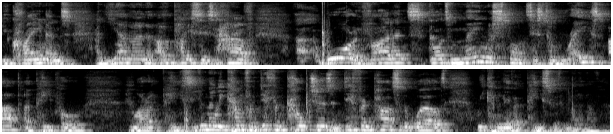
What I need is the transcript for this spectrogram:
Ukraine and, and Yemen and other places have uh, war and violence, God's main response is to raise up a people who are at peace. Even though we come from different cultures and different parts of the world, we can live at peace with one another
